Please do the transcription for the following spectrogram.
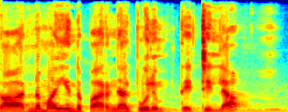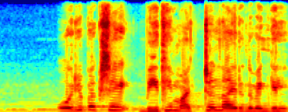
കാരണമായി എന്ന് പറഞ്ഞാൽ പോലും തെറ്റില്ല. ഒരുപക്ഷെ വിധി മറ്റൊന്നായിരുന്നുവെങ്കിൽ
